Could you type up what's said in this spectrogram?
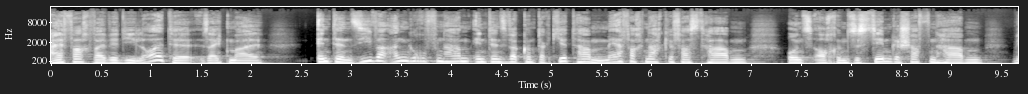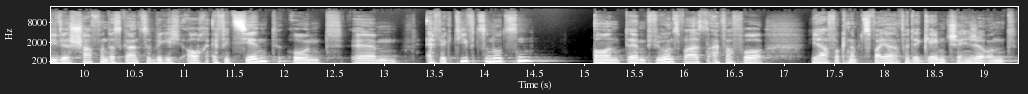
Einfach weil wir die Leute, sag ich mal, intensiver angerufen haben, intensiver kontaktiert haben, mehrfach nachgefasst haben, uns auch ein System geschaffen haben, wie wir es schaffen, das Ganze wirklich auch effizient und ähm, effektiv zu nutzen. Und ähm, für uns war es einfach vor, ja, vor knapp zwei Jahren einfach der Game Changer. Und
